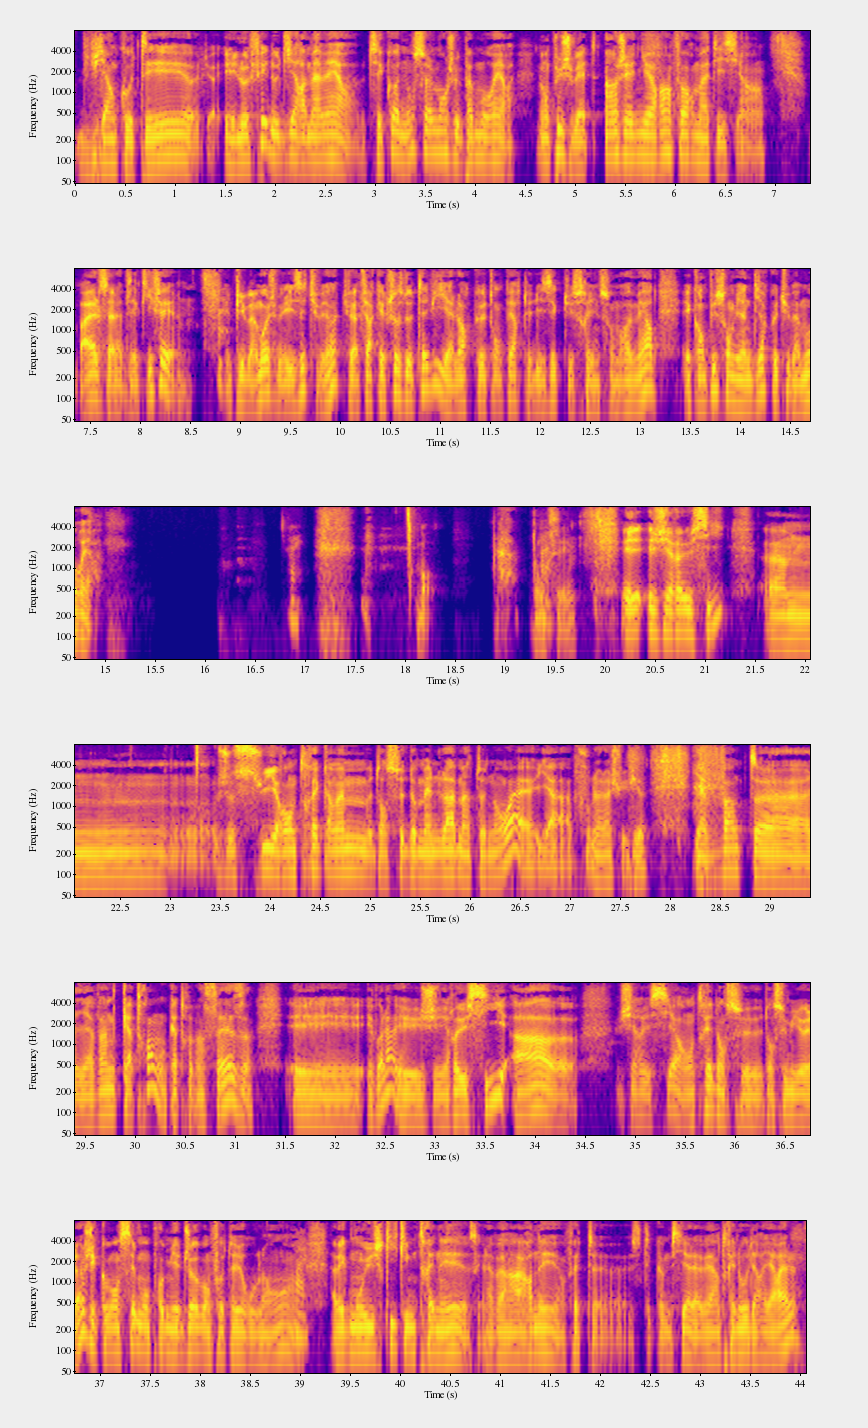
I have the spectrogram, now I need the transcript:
bien coté. Et le fait de dire à ma mère, tu sais quoi, non seulement je vais pas mourir, mais en plus je vais être ingénieur informaticien, bah elle, ça la faisait kiffer. Et puis bah moi, je me disais, tu vas, tu vas faire quelque chose de ta vie, alors que ton père te disait que tu serais une sombre merde, et qu'en plus on vient de dire que tu vas mourir. Ouais. bon. Donc c'est et, et j'ai réussi. Euh, je suis rentré quand même dans ce domaine-là maintenant. Ouais, il y a fou là là, je suis vieux. Il y a 20 euh, il y a 24 ans en 96 et, et voilà et j'ai réussi à euh, j'ai réussi à rentrer dans ce dans ce milieu-là. J'ai commencé mon premier job en fauteuil roulant euh, avec mon husky qui me traînait parce qu'elle avait un harnais en fait, euh, c'était comme si elle avait un traîneau derrière elle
